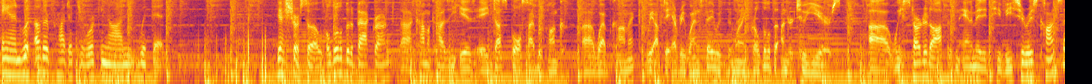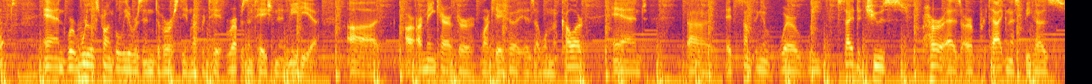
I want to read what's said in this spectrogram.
and what other project you're working on with it? Yeah, sure. So, a little bit of background uh, Kamikaze is a Dust Bowl cyberpunk uh, webcomic. We update every Wednesday. We've been running for a little bit under two years. Uh, we started off as an animated TV series concept, and we're really strong believers in diversity and representation in media. Uh, our, our, main character, Markesia, is a woman of color, and uh, it's something where we decided to choose her as our protagonist because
